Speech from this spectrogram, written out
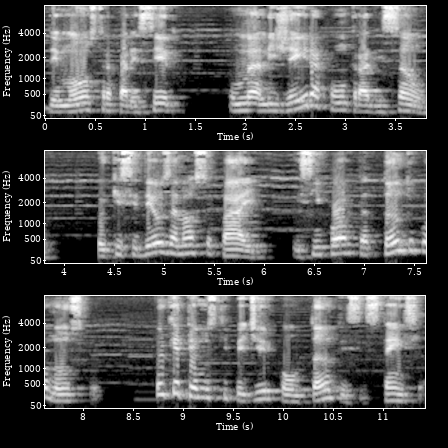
demonstra parecer uma ligeira contradição, porque se Deus é nosso Pai e se importa tanto conosco, por que temos que pedir com tanta insistência?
